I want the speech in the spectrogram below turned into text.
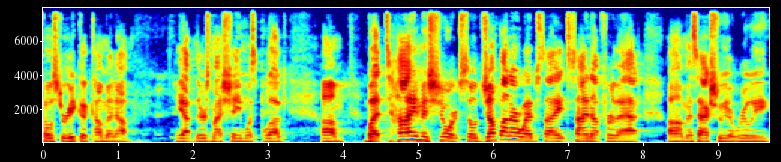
Costa Rica, coming up. Yep, there's my shameless plug. Um, but time is short, so jump on our website, sign up for that. Um, it's actually a really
